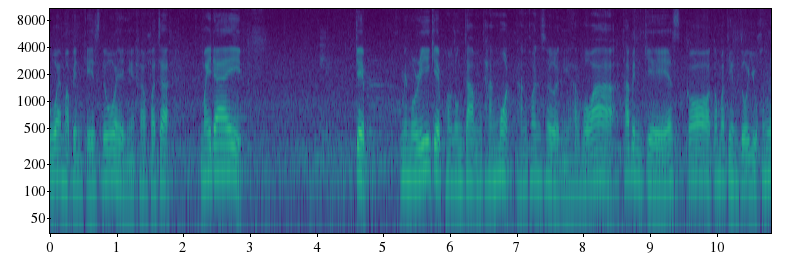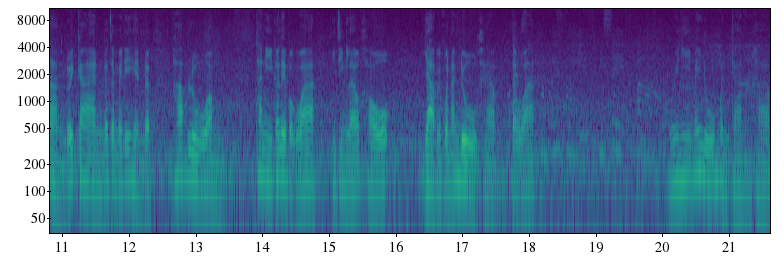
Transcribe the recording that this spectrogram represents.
ด้วยมาเป็นเกสด้วยอย่างเงี้ยครับเขาจะไม่ได้เก็บเมมโมรีเก็บความทรงจำทั้งหมดทั้งคอนเสิร์ตอย่างเงี้ยครับเพราะว่าถ้าเป็นเกสก็ต้องมาเตรียมตัวอยู่ข้างหลังด้วยกันก็จะไม่ได้เห็นแบบภาพรวม ท่านนี้ก็เลยบอกว่าจริง ๆ แล้วเขาอยากเป็นคนนั่งดูครับ แต่ว่าทำป้ายไฟพิเศษเปล่า วันนี้ไม่รู้เหมือนกันครับ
